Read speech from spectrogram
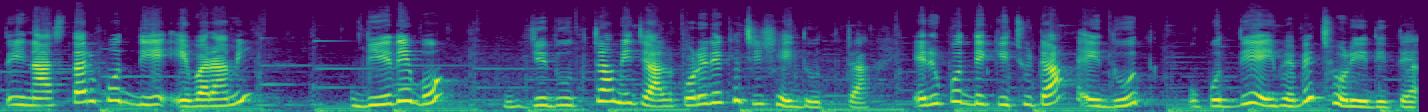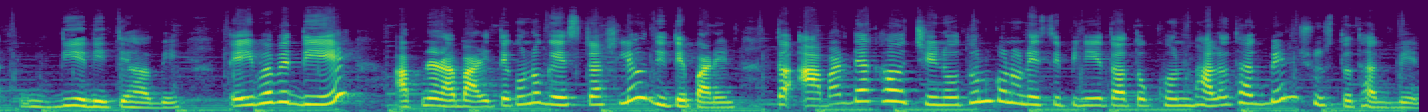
তো এই নাস্তার উপর দিয়ে এবার আমি দিয়ে দেব যে দুধটা আমি জাল করে রেখেছি সেই দুধটা। এর উপর দিয়ে কিছুটা এই দুধ উপর দিয়ে এইভাবে ছড়িয়ে দিতে, দিয়ে দিতে হবে। তো এইভাবে দিয়ে আপনারা বাড়িতে কোনো গেস্ট আসলেও দিতে পারেন। তো আবার দেখা হচ্ছে নতুন কোনো রেসিপি নিয়ে। ততক্ষণ ভালো থাকবেন, সুস্থ থাকবেন।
